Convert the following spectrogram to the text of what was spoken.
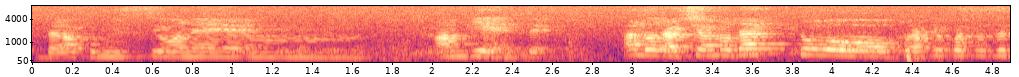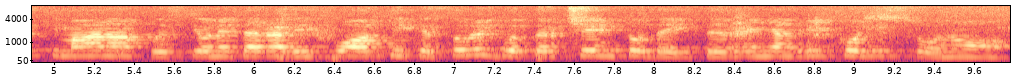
della Commissione mh, mm, Ambiente, allora ci hanno detto proprio questa settimana, questione Terra dei Fuochi, che solo il 2% dei terreni agricoli sono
